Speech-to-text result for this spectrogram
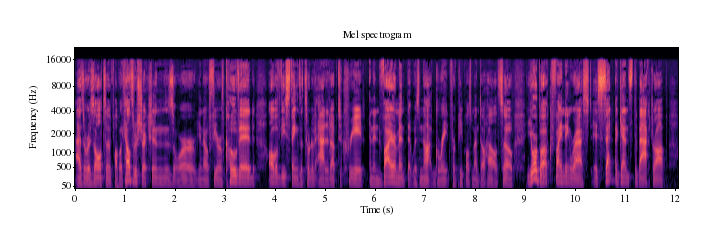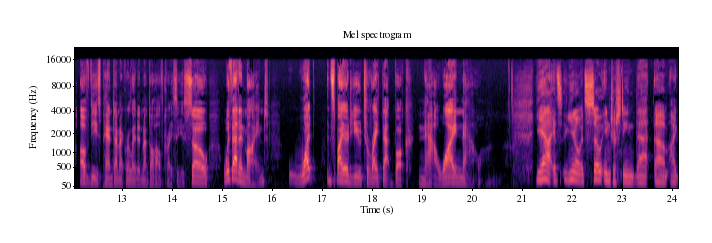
as a result of public health restrictions or you know fear of COVID. All of these things that sort of added up to create an environment that was not great for people's mental health. So your book, Finding Rest, is set against the backdrop of these pandemic-related mental health crises. So with that in mind, what inspired you to write that book now? Why now? Yeah, it's you know it's so interesting that um, I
